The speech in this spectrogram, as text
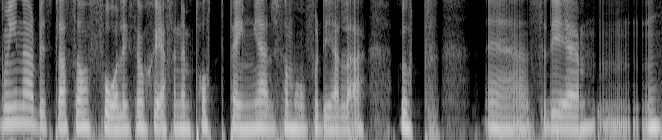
på min arbetsplats så får liksom chefen en pott pengar som hon får dela upp. Eh, så, det, är, mm,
